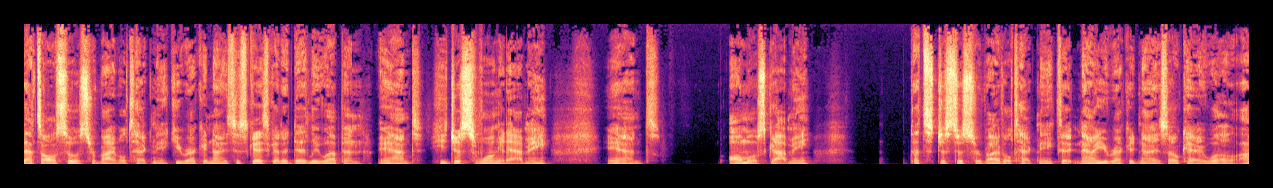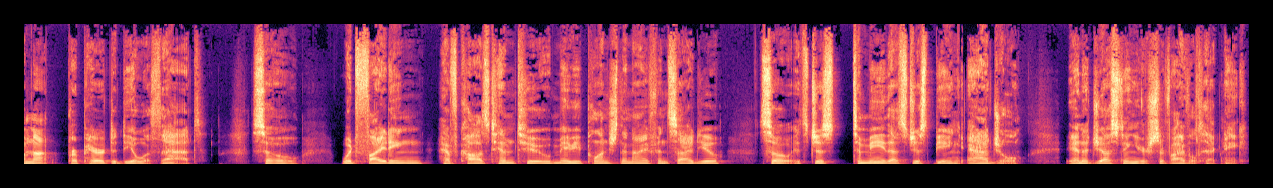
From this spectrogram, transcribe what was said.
that's also a survival technique. You recognize this guy's got a deadly weapon and he just swung it at me and almost got me. That's just a survival technique that now you recognize, okay, well, I'm not prepared to deal with that. So, would fighting have caused him to maybe plunge the knife inside you? So, it's just, to me, that's just being agile and adjusting your survival technique.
